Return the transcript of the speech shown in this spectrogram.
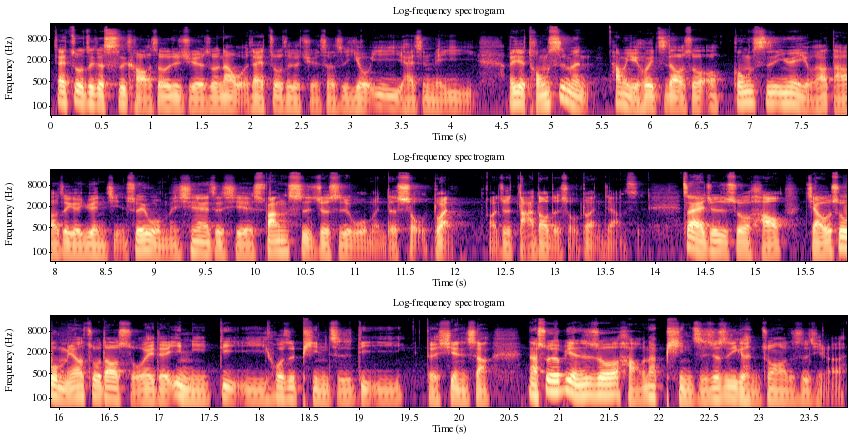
在做这个思考的时候，就觉得说，那我在做这个决策是有意义还是没意义？而且同事们他们也会知道说，哦，公司因为有要达到这个愿景，所以我们现在这些方式就是我们的手段。啊，就是达到的手段这样子。再就是说，好，假如说我们要做到所谓的印尼第一，或是品质第一的线上，那所以就变成是说，好，那品质就是一个很重要的事情了。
